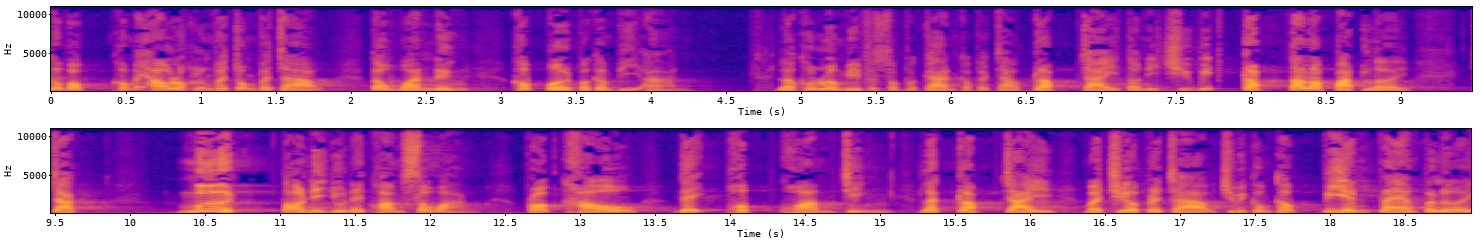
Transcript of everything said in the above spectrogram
เขาบอกเขาไม่เอาหรอกเรื่องพระจงพระเจ้า แต่วันหนึ่งเขาเปิดพระคัมภีร์อ่าน แล้วเขาเริ่มมีประสบการณ์กับพระเจ้ากลับใจตอนนี้ชีวิตกลับตาลปัตรเลย จากมืดตอนนี้อยู่ในความสว่าง เพราะเขาได้พบความจริงและกลับใจมาเชื่อพระเจ้า ชีวิตของเขาเปลี่ยนแปลงไปเลย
